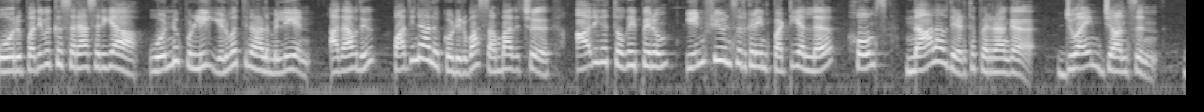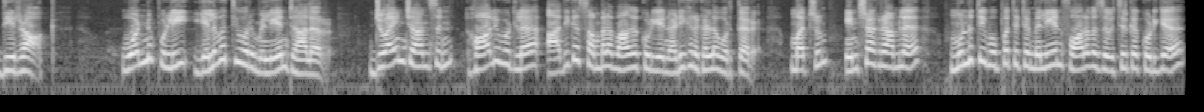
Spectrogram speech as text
ஒரு பதிவுக்கு சராசரியா ஒன்னு புள்ளி எழுபத்தி நாலு மில்லியன் அதாவது பதினாலு கோடி ரூபாய் சம்பாதிச்சு அதிக தொகை பெறும் இன்ஃபுளுசர்களின் பட்டியல்ல ஹோம்ஸ் நாலாவது இடத்தை பெறாங்க. டுவைன் ஜான்சன் தி ராக் ஒன்னு புள்ளி எழுபத்தி ஒரு மில்லியன் டாலர். ஜுவைன் ஜான்சன் ஹாலிவுட்ல அதிக சம்பளம் வாங்கக்கூடிய நடிகர்கள்ல ஒருத்தர். மற்றும் இன்ஸ்டாகிராம்ல முன்னூத்தி முப்பத்தெட்டு மில்லியன் ஃபாலோவர்ஸ் வச்சிருக்கக்கூடிய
